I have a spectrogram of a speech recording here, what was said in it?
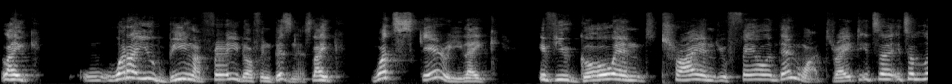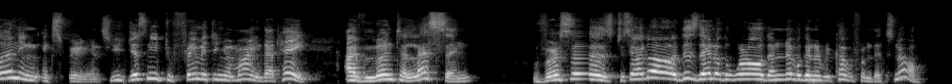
Like, what are you being afraid of in business? Like, what's scary like if you go and try and you fail and then what right it's a it's a learning experience you just need to frame it in your mind that hey i've learned a lesson versus to say like oh this is the end of the world i'm never going to recover from this no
